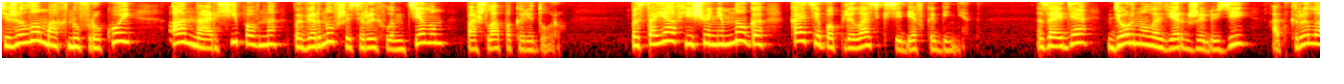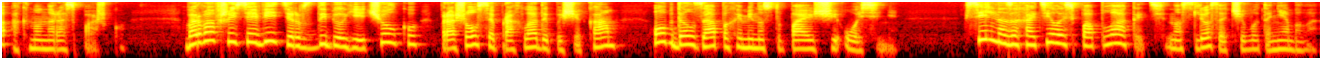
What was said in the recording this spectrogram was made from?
Тяжело махнув рукой, Анна Архиповна, повернувшись рыхлым телом, пошла по коридору. Постояв еще немного, Катя поплелась к себе в кабинет. Зайдя, дернула вверх жалюзи, открыла окно нараспашку. Ворвавшийся ветер вздыбил ей челку, прошелся прохладой по щекам, обдал запахами наступающей осени. Сильно захотелось поплакать, но слез от чего-то не было.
